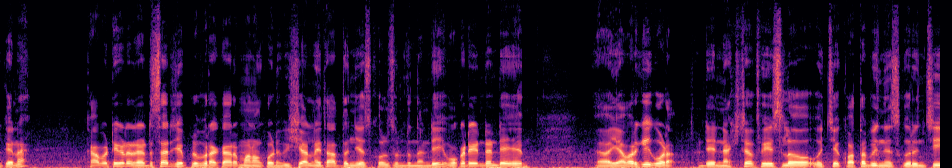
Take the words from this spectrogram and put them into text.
ఓకేనా? కాబట్టి ఇక్కడ రెడ్ సార్ చెప్పిన ప్రకారం మనం కొన్ని విషయాలను అయితే అర్థం చేసుకోవాల్సి ఉంటుందండి. ఒకటి ఏంటంటే ఎవరికి కూడా అంటే నెక్స్ట్ ఫేజ్లో వచ్చే కొత్త బిజినెస్ గురించి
